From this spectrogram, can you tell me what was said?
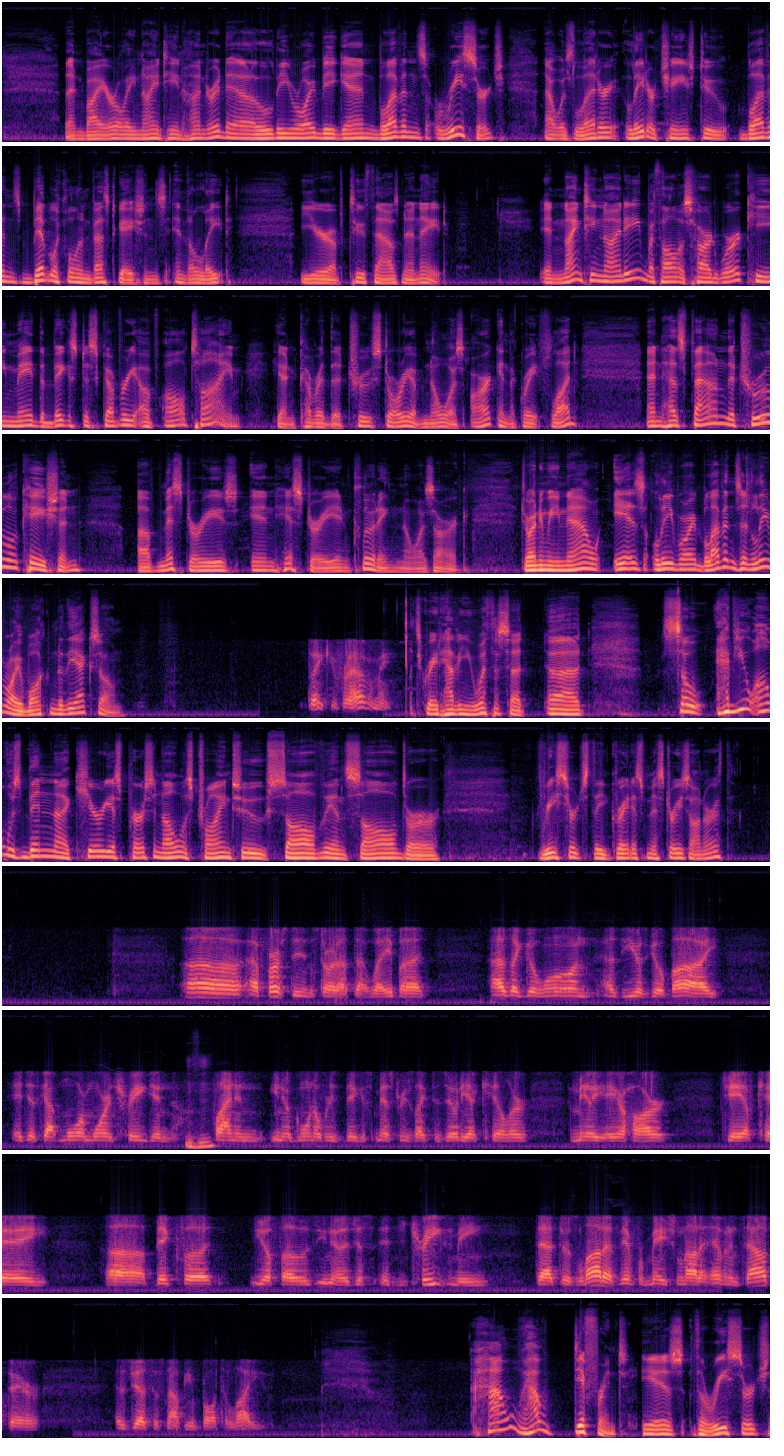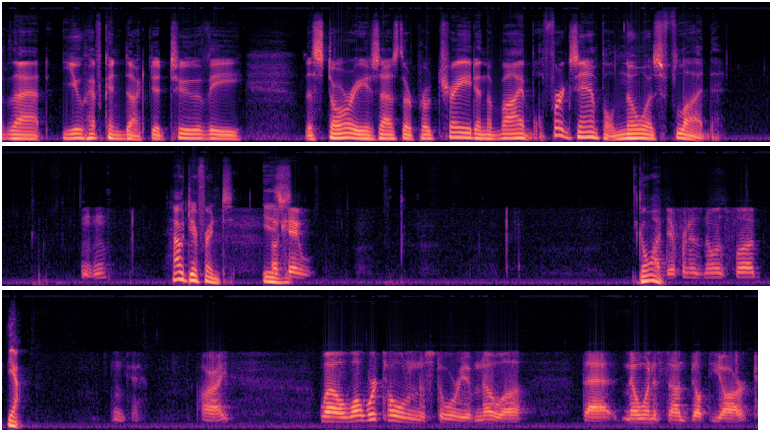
Then by early 1900, uh, Leroy began Blevins Research that was later, later changed to Blevins Biblical Investigations in the late year of 2008. In 1990, with all his hard work, he made the biggest discovery of all time. He uncovered the true story of Noah's Ark and the Great Flood and has found the true location of mysteries in history, including Noah's Ark. Joining me now is Leroy Blevins. And Leroy, welcome to the X Zone. Thank you for having me. It's great having you with us. At, uh, so, have you always been a curious person, always trying to solve the unsolved or research the greatest mysteries on Earth? Uh, at first, it didn't start out that way, but as I go on, as the years go by, it just got more and more intrigued in Mm-hmm. finding, you know, going over these biggest mysteries like the Zodiac Killer, Amelia Earhart, JFK, uh, Bigfoot, UFOs. You know, it just it intrigues me that there's a lot of information, a lot of evidence out there. It's just it's not being brought to light. How how different is the research that you have conducted to the the stories as they're portrayed in the Bible? For example, Noah's flood. hmm How different is Okay, go on. how different is Noah's flood? Yeah. Okay. All right. Well, what we're told in the story of Noah, that Noah and his son built the ark,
